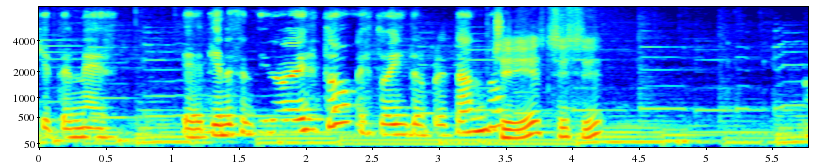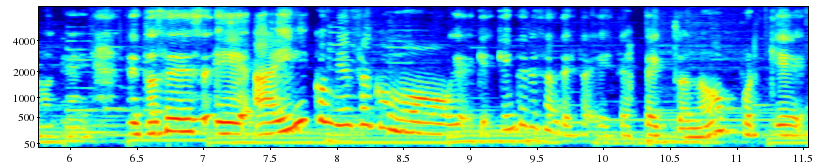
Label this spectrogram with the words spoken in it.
que tenés. Eh, ¿Tiene sentido esto? ¿Estoy interpretando? Sí, sí, sí. Okay. Entonces, eh, ahí comienza como, qué, interesante este, este, aspecto, ¿no? Porque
